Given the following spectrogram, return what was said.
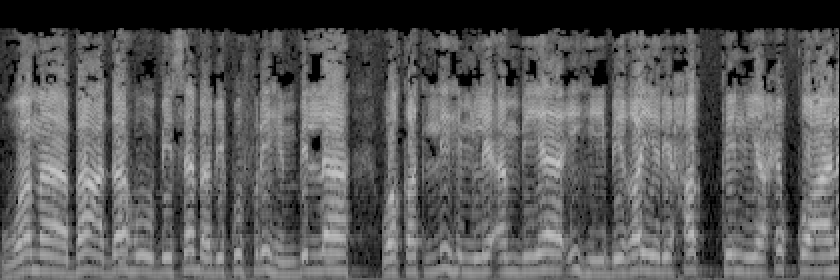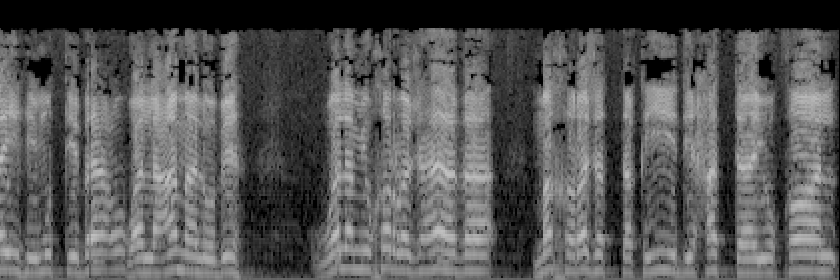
وما بعده بسبب كفرهم بالله وقتلهم لانبيائه بغير حق يحق عليهم اتباعه والعمل به ولم يخرج هذا مخرج التقييد حتى يقال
